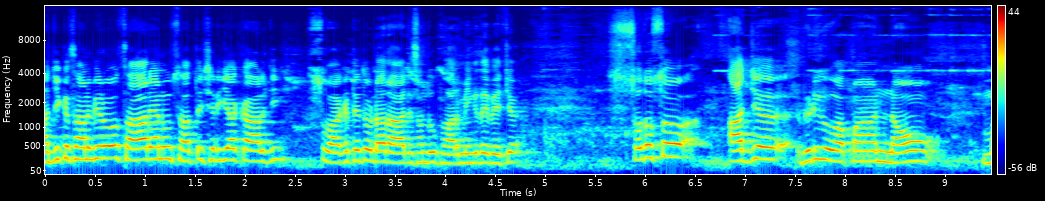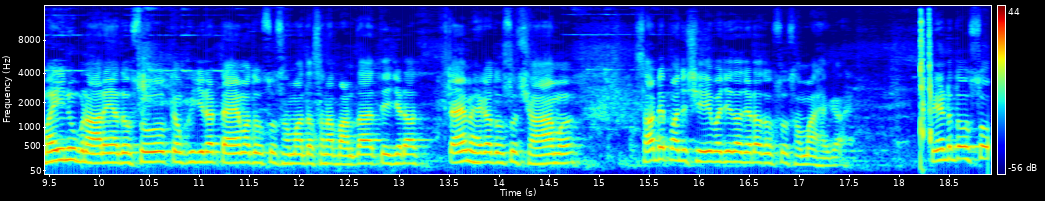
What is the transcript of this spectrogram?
ਹਾਂਜੀ ਕਿਸਾਨ ਵੀਰੋ, ਸਾਰਿਆਂ ਨੂੰ ਸਤਿ ਸ਼੍ਰੀ ਅਕਾਲ ਜੀ। ਸਵਾਗਤ ਹੈ ਤੁਹਾਡਾ ਰਾਜ ਸੰਧੂ ਫਾਰਮਿੰਗ ਦੇ ਵਿੱਚ। ਸੋ ਦੋਸਤੋ, ਅੱਜ ਵੀਡੀਓ ਆਪਾਂ 9 ਮਈ ਨੂੰ ਬਣਾ ਰਹੇ ਹਾਂ ਦੋਸਤੋ, ਕਿਉਂਕਿ ਜਿਹੜਾ ਟਾਈਮ ਆ ਦੋਸਤੋ, ਸਮਾਂ ਦੱਸਣਾ ਬਣਦਾ ਹੈ ਤੇ ਜਿਹੜਾ ਟਾਈਮ ਹੈਗਾ ਦੋਸਤੋ, ਸ਼ਾਮ 5:30 6 ਵਜੇ ਦਾ ਜਿਹੜਾ ਦੋਸਤੋ, ਸਮਾਂ ਹੈਗਾ। ਪਿੰਡ ਦੋਸਤੋ,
